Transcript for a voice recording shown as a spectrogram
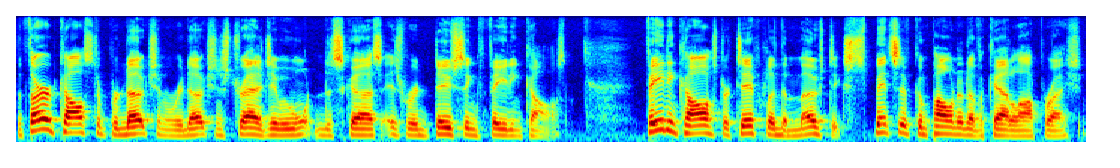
The third cost of production reduction strategy we want to discuss is reducing feeding costs. Feeding costs are typically the most expensive component of a cattle operation.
